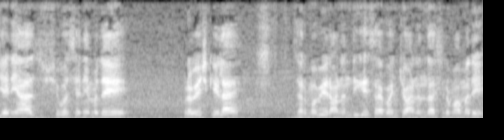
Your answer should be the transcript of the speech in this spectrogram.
यांनी आज शिवसेनेमध्ये प्रवेश केला आहे धर्मवीर आनंद दिघे साहेबांच्या आनंद आश्रमामध्ये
